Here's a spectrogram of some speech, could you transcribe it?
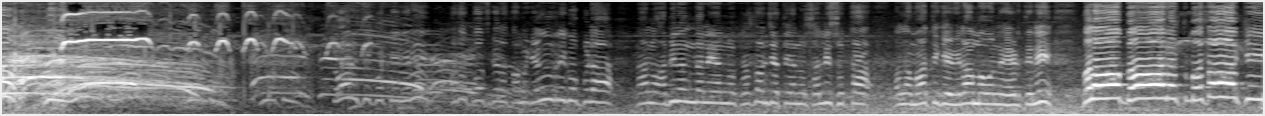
ಅದಕ್ಕೋಸ್ಕರ ತಮಗೆಲ್ಲರಿಗೂ ಕೂಡ ನಾನು ಅಭಿನಂದನೆಯನ್ನು, ಕೃತಜ್ಞತೆಯನ್ನು ಸಲ್ಲಿಸುತ್ತಾ ನನ್ನ ಮಾತಿಗೆ ವಿರಾಮವನ್ನು ಹೇಳ್ತೀನಿ. ಬಲ ಭಾರತ್ ಮಾತಾ ಕಿ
